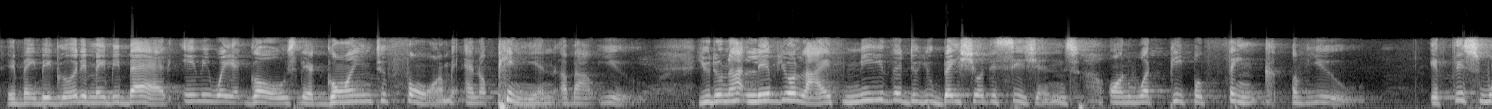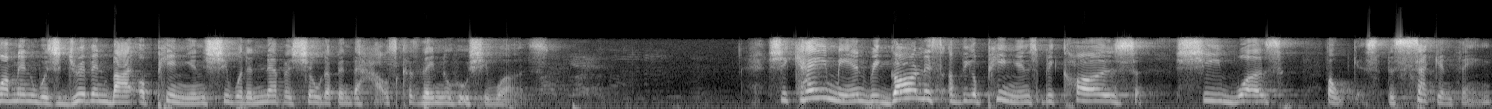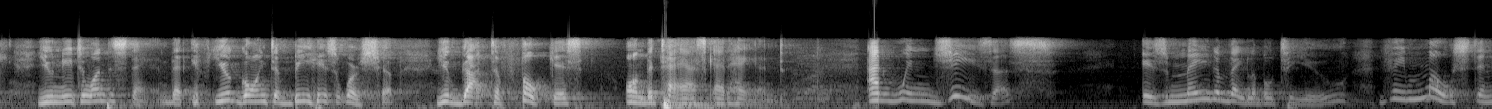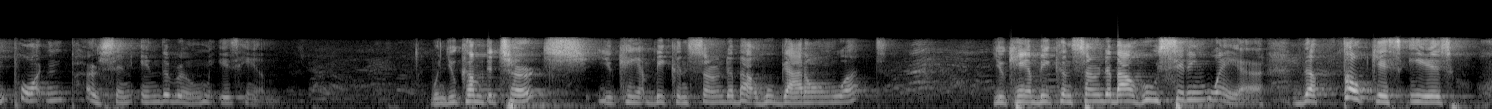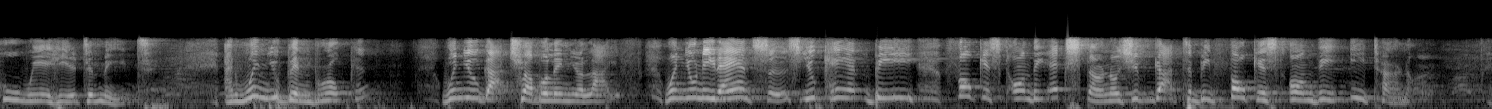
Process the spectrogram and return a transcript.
It may be good, it may be bad. Any way it goes, they're going to form an opinion about you. You do not live your life, neither do you base your decisions on what people think of you. If this woman was driven by opinions, she would have never showed up in the house because they knew who she was. She came in regardless of the opinions because she was focused. The second thing you need to understand that if you're going to be his worship, you've got to focus on the task at hand. And when Jesus is made available to you, the most important person in the room is him. When you come to church, you can't be concerned about who got on what. You can't be concerned about who's sitting where. The focus is who we're here to meet. And when you've been broken, when you got trouble in your life, when you need answers, you can't be focused on the externals. You've got to be focused on the eternal.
